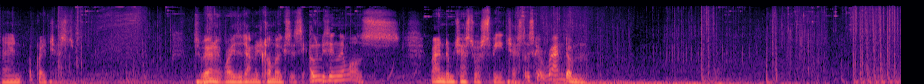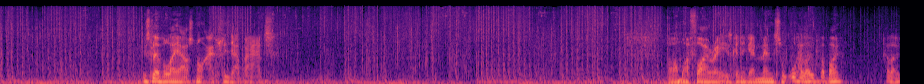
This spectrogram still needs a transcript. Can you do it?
And upgrade chest. So we only upgrade the damage combo because it's the only thing there was. Random chest or speed chest. Let's go random. This level layout's not actually that bad. Oh, my fire rate is going to get mental. Oh, hello. Bye-bye. Hello.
